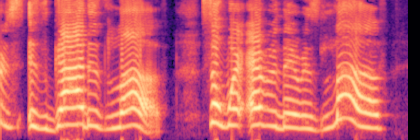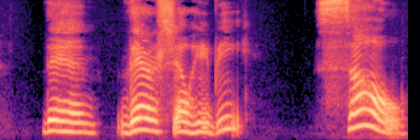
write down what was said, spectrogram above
verse is God is love. So wherever there is love, then there shall he be. So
